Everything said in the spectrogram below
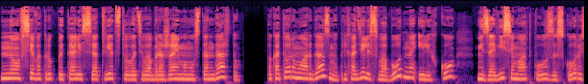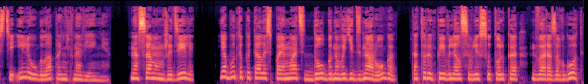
Но все вокруг пытались соответствовать воображаемому стандарту, по которому оргазмы приходили свободно и легко, независимо от позы, скорости или угла проникновения. На самом же деле я будто пыталась поймать долбанного единорога, который появлялся в лесу только два раза в год,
